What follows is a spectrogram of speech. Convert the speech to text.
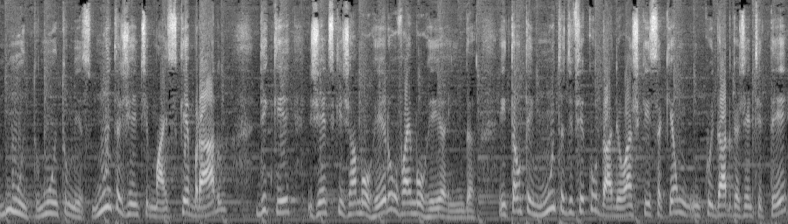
Muito, muito mesmo. Muita gente mais quebrado de que gente que já morreram ou vai morrer ainda. Então tem muita dificuldade. Eu acho que isso aqui é um, um cuidado que a gente tem,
